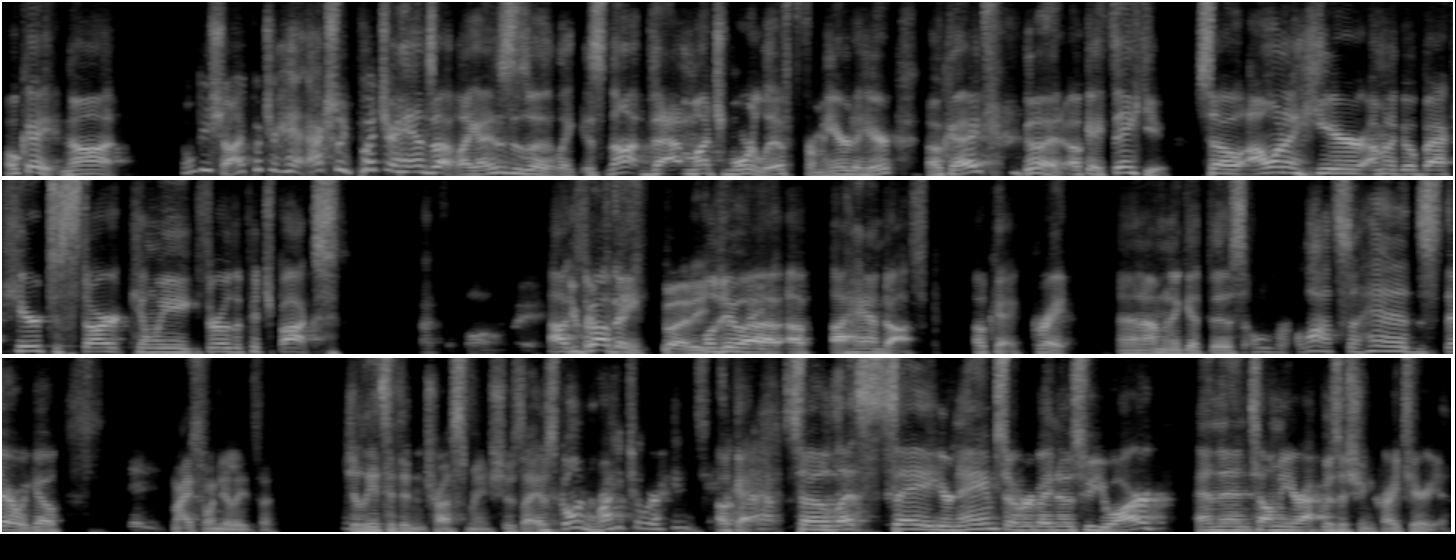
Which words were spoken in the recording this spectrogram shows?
Okay, not Don't be shy. Put your hand. Actually, put your hands up. Like this is a like. It's not that much more lift from here to here. Okay. Good. Okay. Thank you. So I want to hear. I'm going to go back here to start. Can we throw the pitch box? Oh, You throw got to me. this, buddy. We'll do a, a, a handoff. Okay, great. And I'm going to get this over lots of heads. There we go. Nice one, Yalitza. Jalitza didn't trust me. She was like, it was going right to her hands. So Okay. what I have to So let's say your name so everybody knows who you are and then tell me your acquisition criteria.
